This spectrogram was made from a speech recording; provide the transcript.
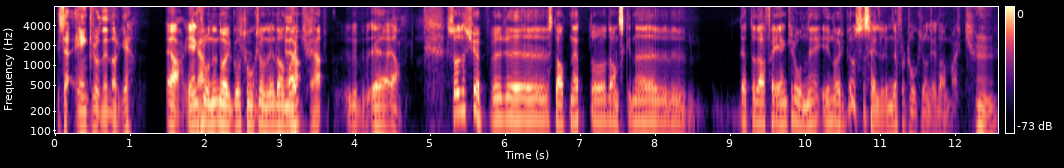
Hvis det er én krone i Norge Ja, én Ja. krone i Norge og to kroner i Danmark. Ja, Eh, ja. Så kjøper eh, Statnett og danskene dette da for én krone i Norge, og så selger de det for to kroner i Danmark. Mm.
